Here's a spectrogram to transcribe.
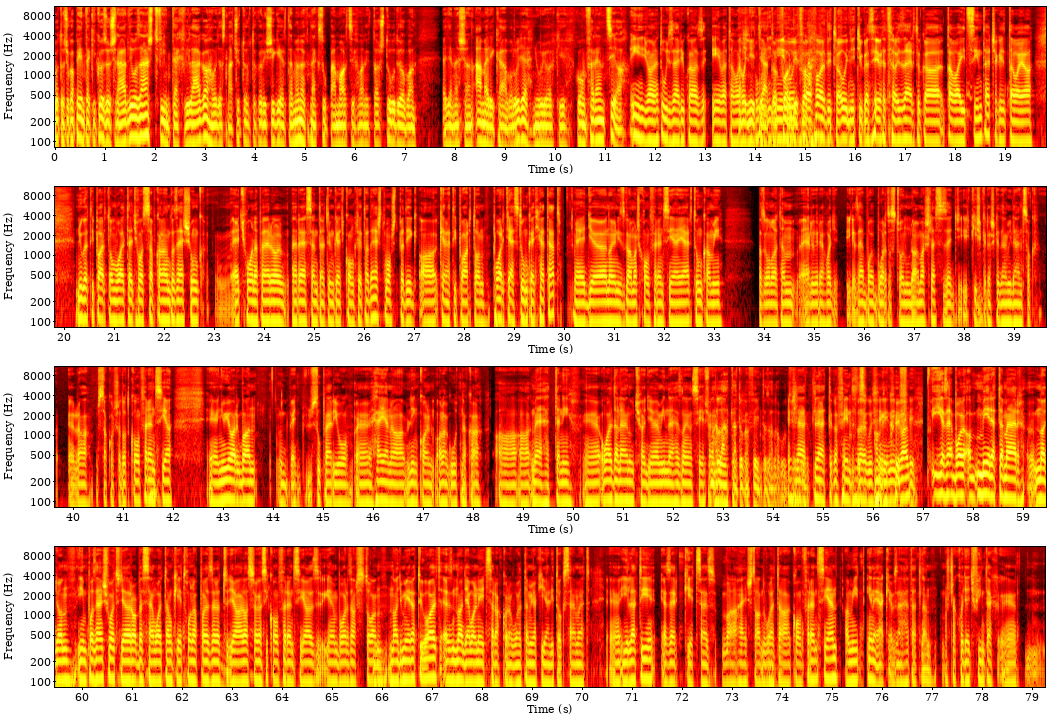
Folytassuk a pénteki közös rádiózást, fintech világa, ahogy azt már csütörtökön is ígértem önöknek, Szupán Marci van itt a stúdióban, egyenesen Amerikából, ugye? New Yorki konferencia? Így van, hát úgy zárjuk az évet, ahogy, ahogy nyitjátok, úgy, fordítva. Úgy, fordítva, úgy nyitjuk az évet, ahogy zártuk a tavalyit szintet, csak egy tavaly a nyugati parton volt egy hosszabb kalandozásunk, egy hónap erről, erre szenteltünk egy konkrét adást, most pedig a keleti parton portyáztunk egy hetet, egy nagyon izgalmas konferencián jártunk, ami azt gondoltam előre, hogy igazából borzasztóan unalmas lesz, ez egy kiskereskedelmi láncokra szakosodott konferencia New Yorkban, egy szuper jó helyen a Lincoln alagútnak a a, a Manhattani oldalán, úgyhogy mindenhez nagyon szépen. És már láttátok a fényt az alagút. És lát, láttuk a fényt az, az alagút így van. Fény. Igazából a mérete már nagyon impozáns volt, ugye arról beszámoltam két hónappal ezelőtt, hogy a Las vegas konferencia az ilyen borzasztóan hmm. nagy méretű volt, ez nagyjából négyszer akkora volt, ami a kiállítók számát illeti, 1200 valahány stand volt a konferencián, ami ilyen elképzelhetetlen. Most csak, hogy egy fintech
